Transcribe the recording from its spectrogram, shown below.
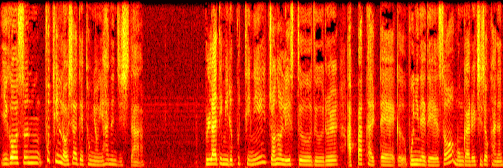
이것은 푸틴 러시아 대통령이 하는 짓이다. 블라디미르 푸틴이 저널리스트들을 압박할 때 그 본인에 대해서 뭔가를 지적하는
